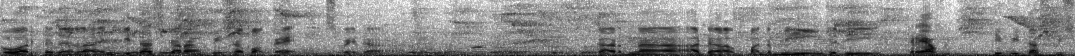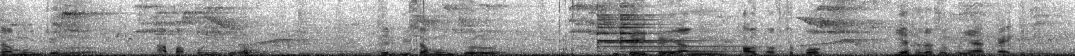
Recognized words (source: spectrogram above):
keluarga dan lain. Kita sekarang bisa pakai sepeda. Karena ada pandemi, jadi kreativitas bisa muncul apa pun itu. Jadi bisa muncul ide-ide yang out of the box. Ya salah satunya kayak gini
